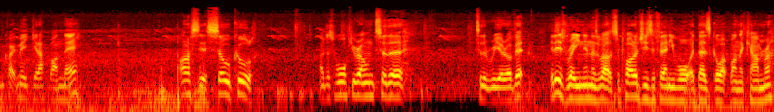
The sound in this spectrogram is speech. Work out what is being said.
You quite make it up on there. Honestly, it's so cool. I'll just walk you around to the to the rear of it. It is raining as well, so apologies if any water does go up on the camera.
